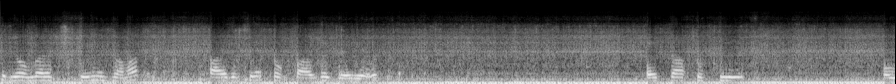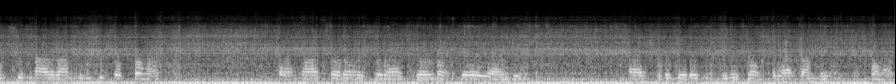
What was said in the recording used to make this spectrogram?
tür yollara çıktığımız zaman faydasını çok fazla görüyoruz. Etraftaki oluşumlardan bilgi toplamak. Ondan sonra şu noktaya geldik. Karşıda görebildiğiniz noktalardan bilgi toplamak.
